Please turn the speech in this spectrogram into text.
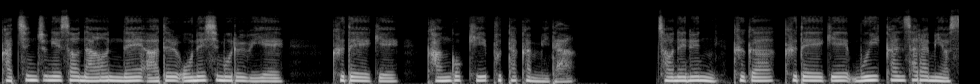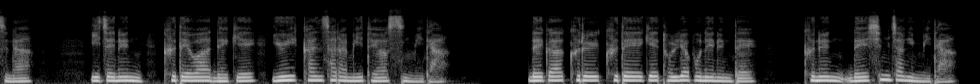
갇힌 중에서 낳은 내 아들 오네시모를 위해 그대에게 간곡히 부탁합니다. 전에는 그가 그대에게 무익한 사람이었으나 이제는 그대와 내게 유익한 사람이 되었습니다. 내가 그를 그대에게 돌려보내는데 그는 내 심장입니다.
